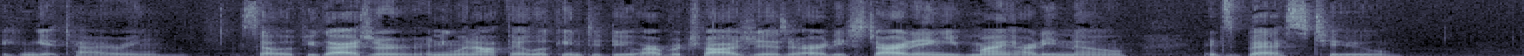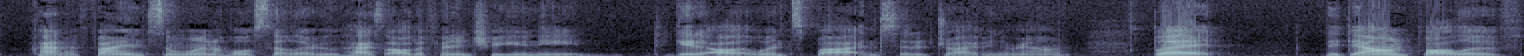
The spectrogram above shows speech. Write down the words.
it can get tiring. So if you guys or anyone out there looking to do arbitrages or already starting, you might already know it's best to kind of find someone, a wholesaler who has all the furniture you need to get it all at one spot instead of driving around. But the downfall of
